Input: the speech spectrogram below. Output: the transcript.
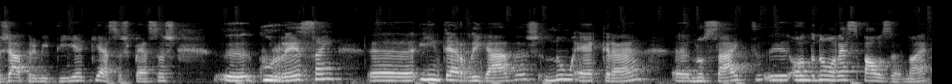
já permitia que essas peças corressem interligadas num ecrã no site onde não houvesse pausa, não é?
